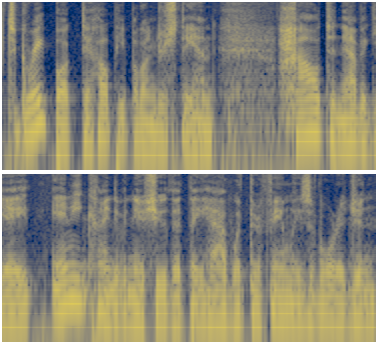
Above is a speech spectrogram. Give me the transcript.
It's a great book to help people understand how to navigate any kind of an issue that they have with their families of origin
